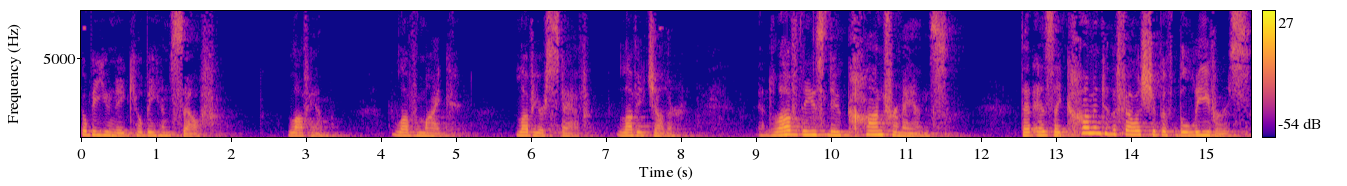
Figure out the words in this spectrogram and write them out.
He'll be unique. He'll be himself. Love him. Love Mike. Love your staff. Love each other. And love these new confirmands that as they come into the fellowship of believers,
